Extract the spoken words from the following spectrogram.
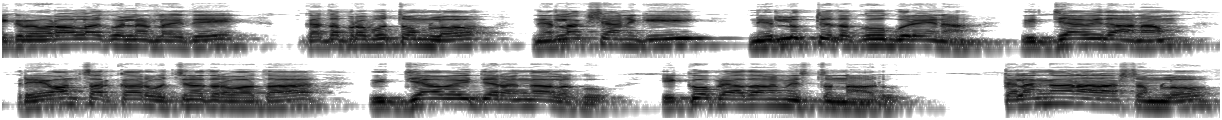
ఇక వివరాల్లోకి వెళ్ళినట్లయితే గత ప్రభుత్వంలో నిర్లక్ష్యానికి నిర్లుప్తితకు గురైన విద్యా విధానం రేవంత్ సర్కార్ వచ్చిన తర్వాత విద్యా వైద్య రంగాలకు ఎక్కువ ప్రాధాన్యం ఇస్తున్నారు. తెలంగాణ రాష్ట్రంలో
